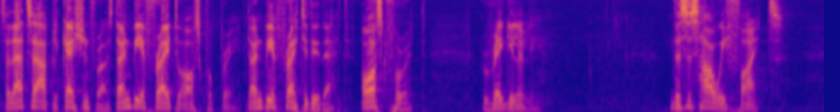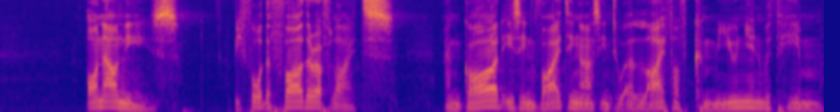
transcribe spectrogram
So that's an application for us. Don't be afraid to ask for prayer. Don't be afraid to do that. Ask for it regularly. This is how we fight on our knees before the Father of lights. And God is inviting us into a life of communion with Him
